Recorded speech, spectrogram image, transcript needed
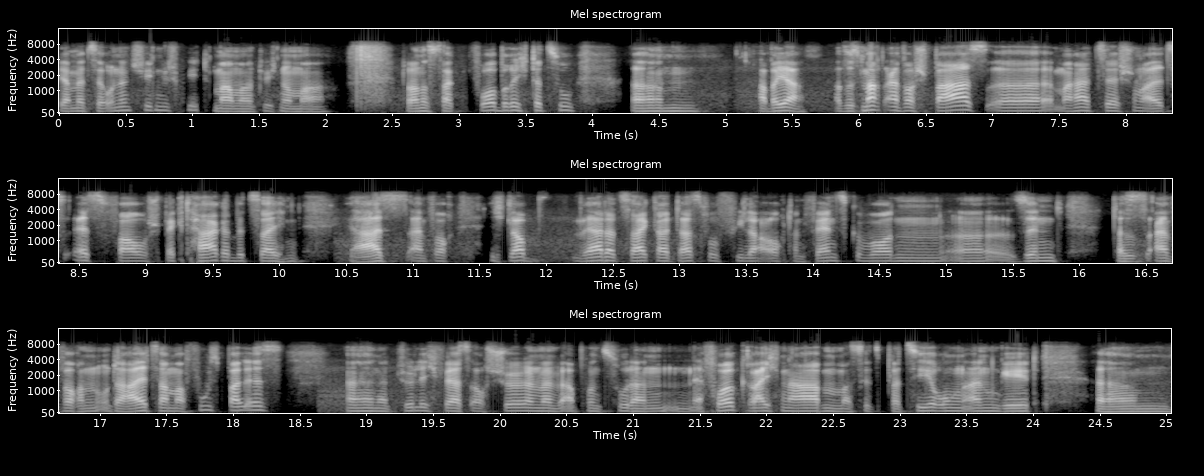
Die haben jetzt ja unentschieden gespielt. Machen wir natürlich nochmal Donnerstag Vorbericht dazu. Ähm, aber ja, also es macht einfach Spaß. Äh, man hat es ja schon als SV-Spektakel bezeichnet. Ja, es ist einfach, ich glaube, Werder zeigt halt das, wo viele auch dann Fans geworden äh, sind, dass es einfach ein unterhaltsamer Fußball ist. Äh, natürlich wäre es auch schön, wenn wir ab und zu dann einen erfolgreichen haben, was jetzt Platzierungen angeht. Ähm,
